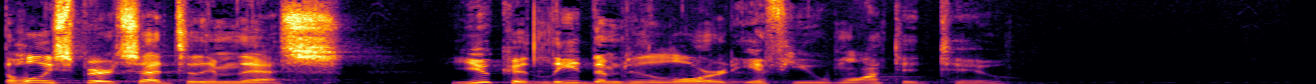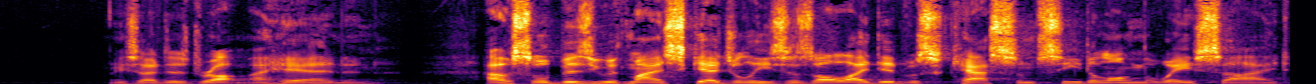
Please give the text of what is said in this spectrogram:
the Holy Spirit said to him this You could lead them to the Lord if you wanted to. He said, I just dropped my head and I was so busy with my schedule. He says, All I did was cast some seed along the wayside.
